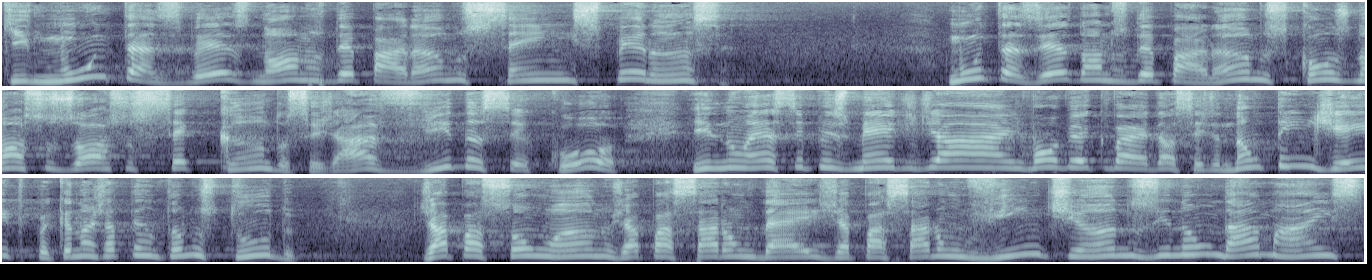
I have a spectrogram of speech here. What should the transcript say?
Que muitas vezes nós nos deparamos sem esperança. Muitas vezes nós nos deparamos com os nossos ossos secando, ou seja, a vida secou e não é simplesmente de, ah, vamos ver o que vai dar, ou seja, não tem jeito, porque nós já tentamos tudo. Já passou um ano, já passaram dez, já passaram vinte anos e não dá mais.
